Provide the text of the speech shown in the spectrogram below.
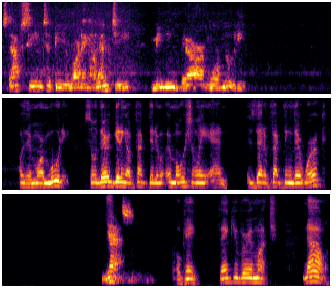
staff seem to be running on empty, meaning they are more moody. Or they're more moody? So they're getting affected emotionally and is that affecting their work? Yes, Okay, thank you very much. Now,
